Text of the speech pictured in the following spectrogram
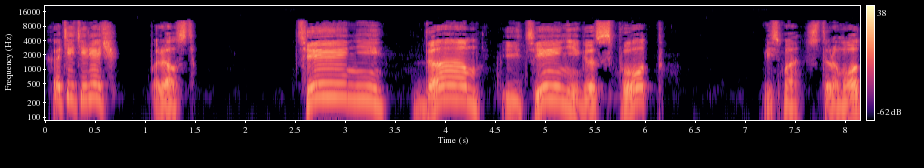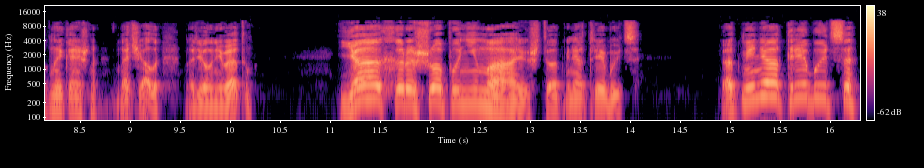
Хотите речь? Пожалуйста. Тени дам и тени господ. Весьма старомодное, конечно, начало, но дело не в этом. Я хорошо понимаю, что от меня требуется. От меня требуется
